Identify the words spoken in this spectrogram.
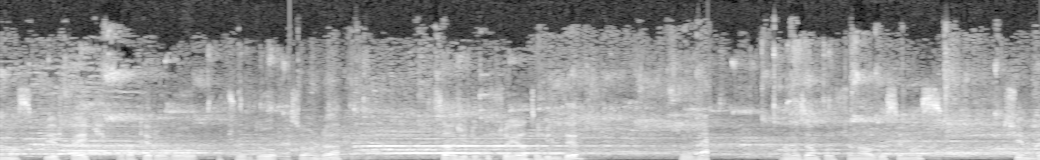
Simmons bir fake. Burak Erol'u uçurdu. Sonra sadece 9 sayı atabildi. Öyle Ramazan pozisyonu aldı Simmons. Şimdi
